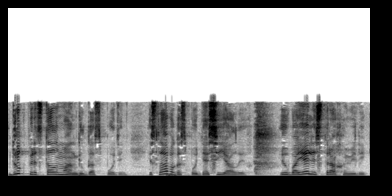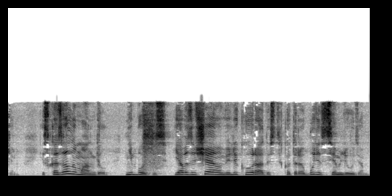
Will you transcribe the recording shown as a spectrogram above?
Вдруг предстал им ангел Господень, и слава Господня осияла их, и убоялись страхом великим. И сказал им ангел, «Не бойтесь, я возвещаю вам великую радость, которая будет всем людям.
